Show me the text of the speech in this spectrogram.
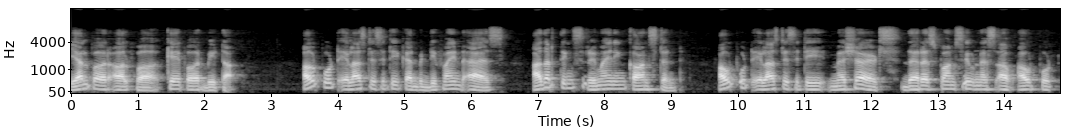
L power alpha K power beta. Output elasticity can be defined as other things remaining constant. Output elasticity measures the responsiveness of output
